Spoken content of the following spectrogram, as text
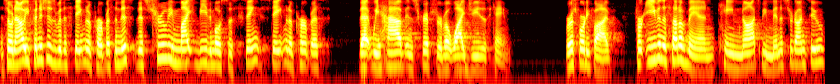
And so now he finishes with a statement of purpose, and this, this truly might be the most succinct statement of purpose that we have in Scripture about why Jesus came. Verse 45 For even the Son of Man came not to be ministered unto,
